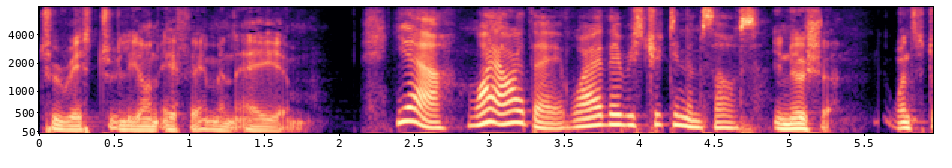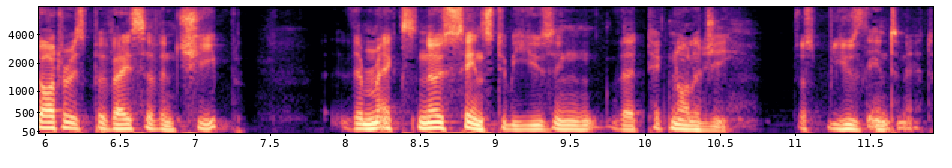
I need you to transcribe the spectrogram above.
terrestrially on FM and AM? Yeah, why are they? Why are they restricting themselves? Inertia. Once data is pervasive and cheap, there makes no sense to be using the technology. Just use the internet.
